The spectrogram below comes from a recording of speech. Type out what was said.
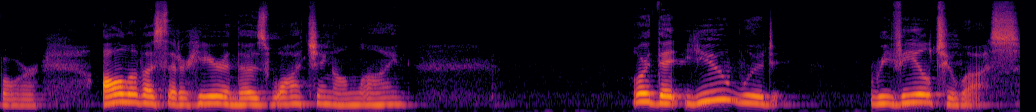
for all of us that are here and those watching online. Lord, that you would reveal to us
